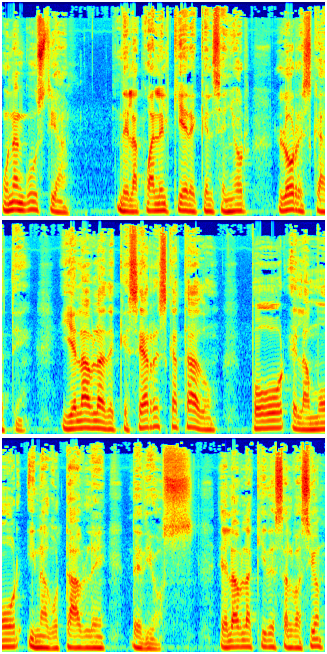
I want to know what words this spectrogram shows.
una angustia de la cual él quiere que el Señor lo rescate. Y él habla de que sea rescatado por el amor inagotable de Dios. Él habla aquí de salvación.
